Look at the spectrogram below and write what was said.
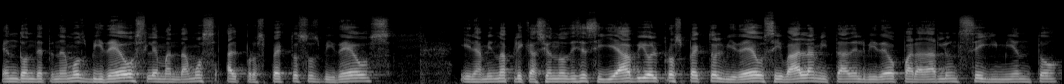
en donde tenemos videos, le mandamos al prospecto esos videos y la misma aplicación nos dice si ya vio el prospecto el video, si va a la mitad del video para darle un seguimiento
